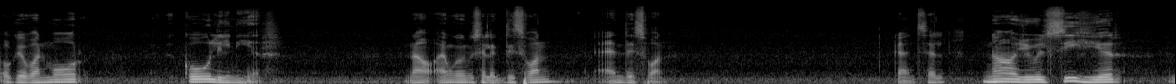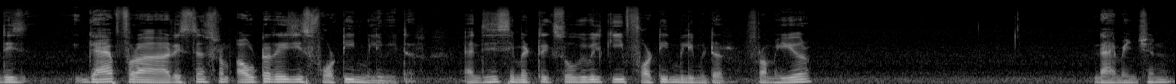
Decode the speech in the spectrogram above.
Okay one more. Collinear. Now I'm going to select this one and this one. Cancel. Now you will see here this gap for uh, distance from outer edge is 14 millimeter and this is symmetric so we will keep 14 millimeter from here. Dimension.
